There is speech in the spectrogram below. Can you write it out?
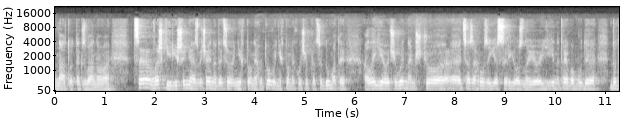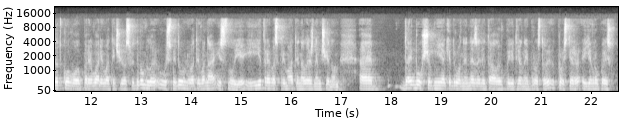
НАТО, так званого. Це важкі рішення. Звичайно, до цього ніхто не готовий, ніхто не хоче про це думати. Але є очевидним, що ця загроза є серйозною. Її не треба буде додатково переварювати чи усвідомлю- усвідомлювати. Вона існує, і її треба сприймати належним чином. Е, Дай Бог, щоб ніякі дрони не залітали в повітряний простір європейського.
